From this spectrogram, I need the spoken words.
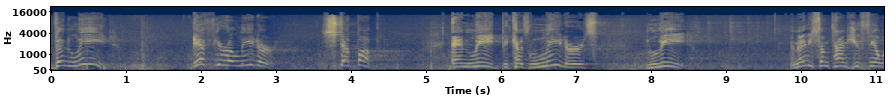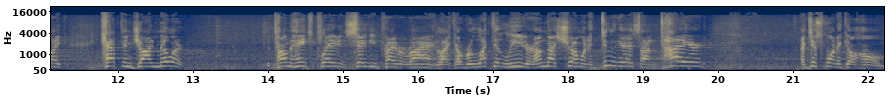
then lead. If you're a leader, step up and lead because leaders lead. And maybe sometimes you feel like Captain John Miller, that Tom Hanks played in Saving Private Ryan, like a reluctant leader. I'm not sure I want to do this. I'm tired. I just want to go home.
